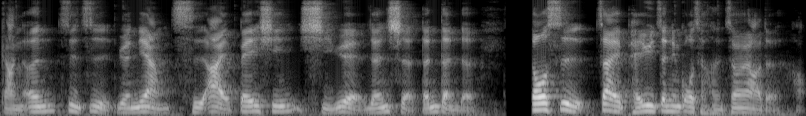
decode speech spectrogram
感恩、自制、原谅、慈爱、悲心、喜悦、忍舍等等的。都是在培育正念过程很重要的。好，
